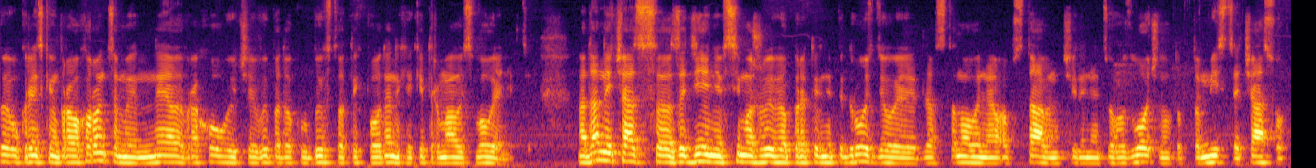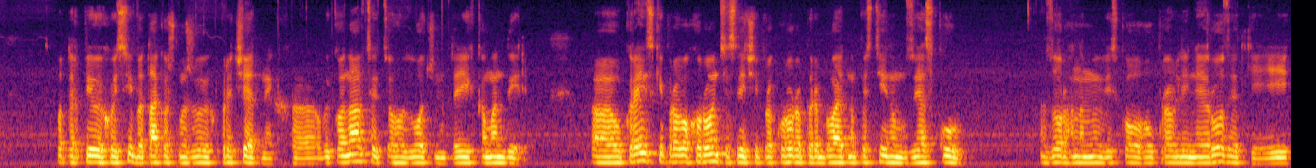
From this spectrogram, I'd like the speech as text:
українськими правоохоронцями, не враховуючи випадок вбивства тих полонених, які тримались в Оленівці. На даний час е, задіяні всі можливі оперативні підрозділи для встановлення обставин вчинення цього злочину, тобто місця, часу потерпілих осіб, а також можливих причетних е, виконавців цього злочину та їх командирів. Е, Українські правоохоронці, слідчі прокурори перебувають на постійному зв'язку з органами військового управління і розвідки, і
